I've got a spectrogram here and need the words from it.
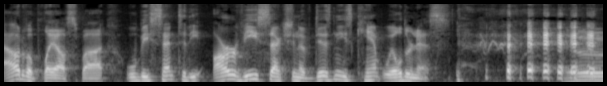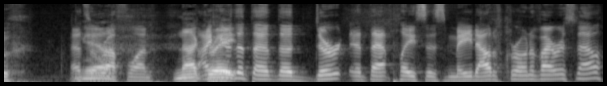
out of a playoff spot will be sent to the RV section of Disney's Camp Wilderness. Ooh, that's Yeah. a rough one. Not great. I hear that the, the dirt at that place is made out of coronavirus now.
